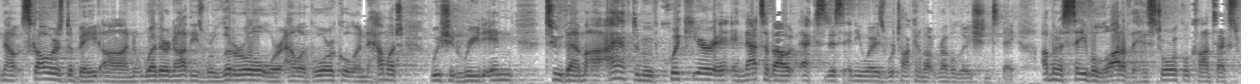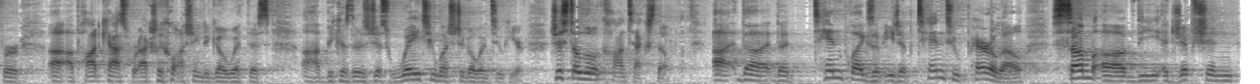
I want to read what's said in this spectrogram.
Now, scholars debate on whether or not these were literal or allegorical and how much we should read into them. I have to move quick here, and that's about Exodus anyways. We're talking about Revelation today. I'm going to save a lot of the historical context for uh, a podcast we're actually launching to go with this uh, because there's just way too much to go into here. Just a little context, though. Uh, the, the 10 plagues of Egypt tend to parallel some of the Egyptian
